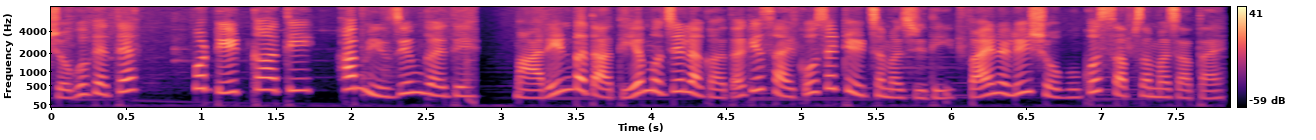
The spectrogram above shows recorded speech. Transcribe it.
शोगो कहते हैं, वो डेट कहाँ थी? हम म्यूज़ियम गए थे। मारिन बताती है, मुझे लगा था कि साइको से डेट समझ रही थी। फाइनली शोगो को सब समझ आता है।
